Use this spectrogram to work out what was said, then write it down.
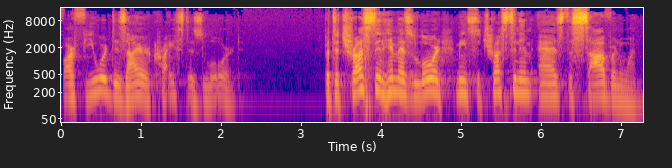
Far fewer desire Christ as Lord. But to trust in him as Lord means to trust in him as the sovereign one.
